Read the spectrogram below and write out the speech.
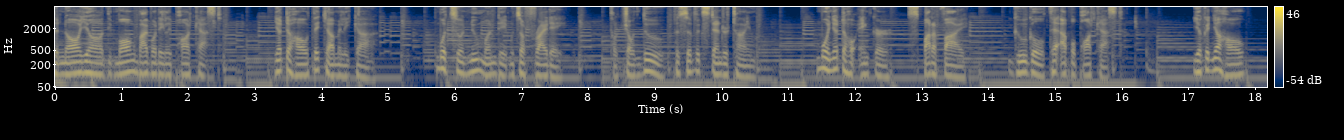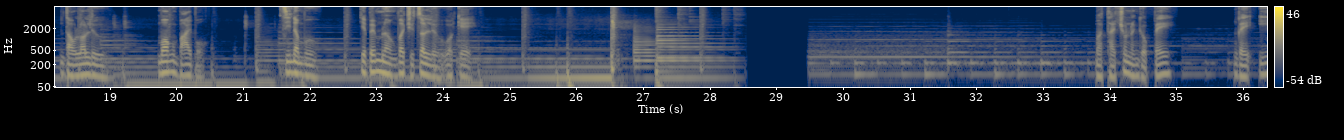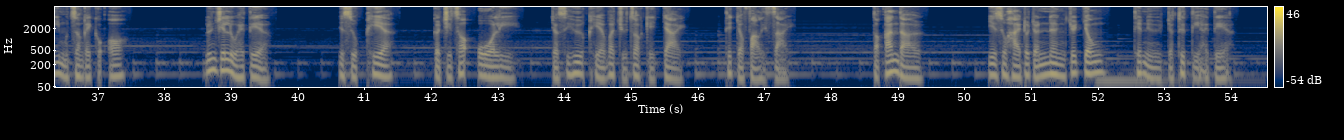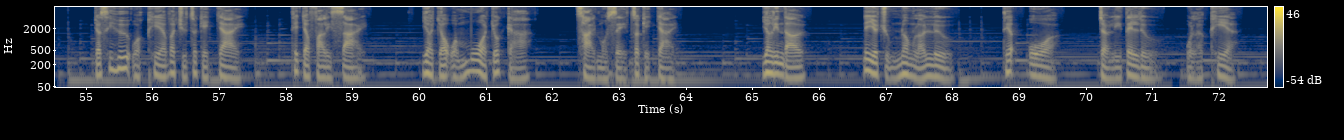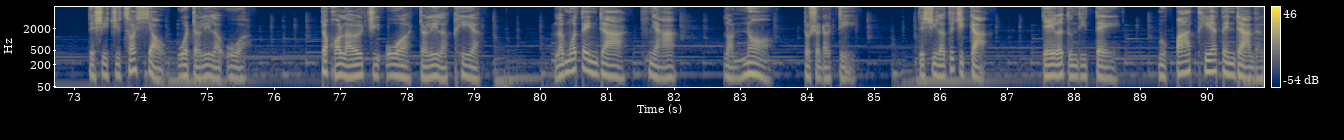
The Noyo The Mong Bible Daily Podcast. Nhớ cho hậu tế cho America. Một số New Monday, một số Friday. Thảo chọn Pacific Standard Time. Mua nhớ cho Anchor, Spotify, Google tới Apple Podcast. Nhớ cái nhớ hậu, Đầu lo Mong Bible. Zinamu Nhớ bếm lòng và chữ cho lưu, ok. Mà thái cho năng gộp bê. Gây y một dòng gây cổ o. Luôn chế lù hệ tìa. Giêsu kia cờ chỉ cho ô lì, cho si hư kia và chủ cho kế chạy thế cho phá lịch giải. Tỏ can đờ Giêsu hai tôi cho nâng cho chông thế nữ cho thư tì hay tìa. Cho si hư ô kia và chủ cho kế chạy thế cho phá lịch giải. Do cho ô mua cho cả xài một cho linh nông lỡ kia. Chỉ chỉ. Cho khó lỡ chỉ kia. Lỡ tên lỡ no, tôi sẽ đợi tì. Thì chỉ là tôi chỉ cả, chạy lỡ tuần đi tê, một ba thiết tên đàn đà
